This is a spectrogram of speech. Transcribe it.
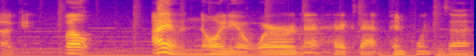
Okay. Well, I have no idea where the heck that pinpoint is at.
